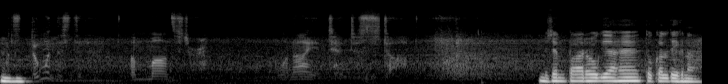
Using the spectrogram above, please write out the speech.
Don't मिशन पार हो गया है तो कल देखना।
